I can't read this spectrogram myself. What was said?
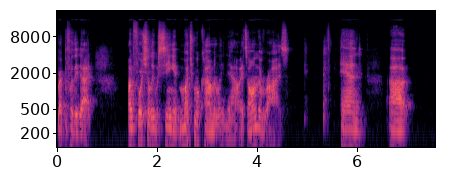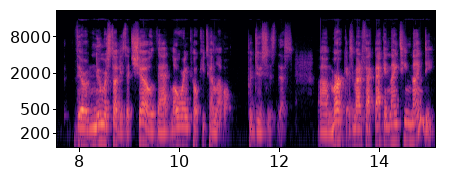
right before they died. Unfortunately, we're seeing it much more commonly now. It's on the rise. And uh, there are numerous studies that show that lowering CoQ10 level produces this. Uh, Merck, as a matter of fact, back in 1990,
